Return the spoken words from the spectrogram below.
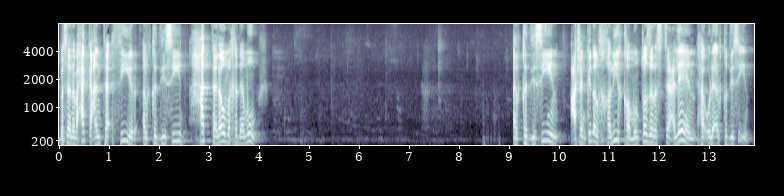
بس أنا بحكي عن تأثير القديسين حتى لو ما خدموش. القديسين عشان كده الخليقة منتظرة استعلان هؤلاء القديسين.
